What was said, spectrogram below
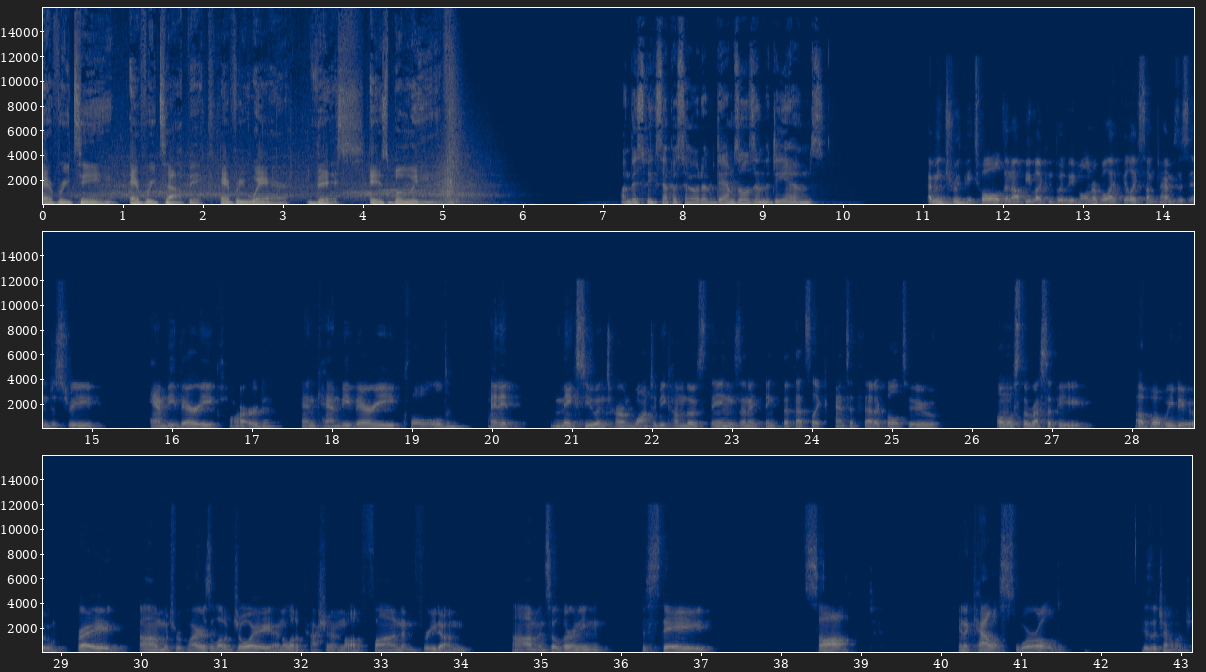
Every team, every topic, everywhere. This is Believe. On this week's episode of Damsels in the DMs, I mean, truth be told, and I'll be like completely vulnerable, I feel like sometimes this industry can be very hard and can be very cold. And it makes you in turn want to become those things. And I think that that's like antithetical to almost the recipe of what we do, right? Um, which requires a lot of joy and a lot of passion, a lot of fun and freedom. Um, and so learning to stay soft in a callous world is the challenge.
